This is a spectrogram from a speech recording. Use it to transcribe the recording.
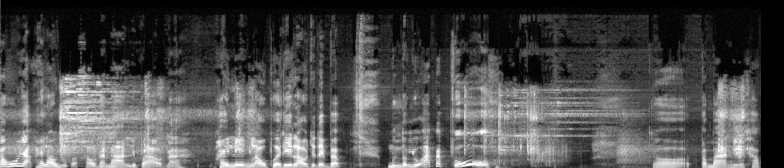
เขาคงอยากให้เราอยู่กับเขานานๆหรือเปล่านะ ให้เร่งเราเพื่อที่เราจะได้แบบ มึงต้องอยู่อัพแบบกู ก็ประมาณนี้ครับ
